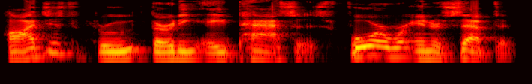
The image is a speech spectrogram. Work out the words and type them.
Hodges threw 38 passes, four were intercepted.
